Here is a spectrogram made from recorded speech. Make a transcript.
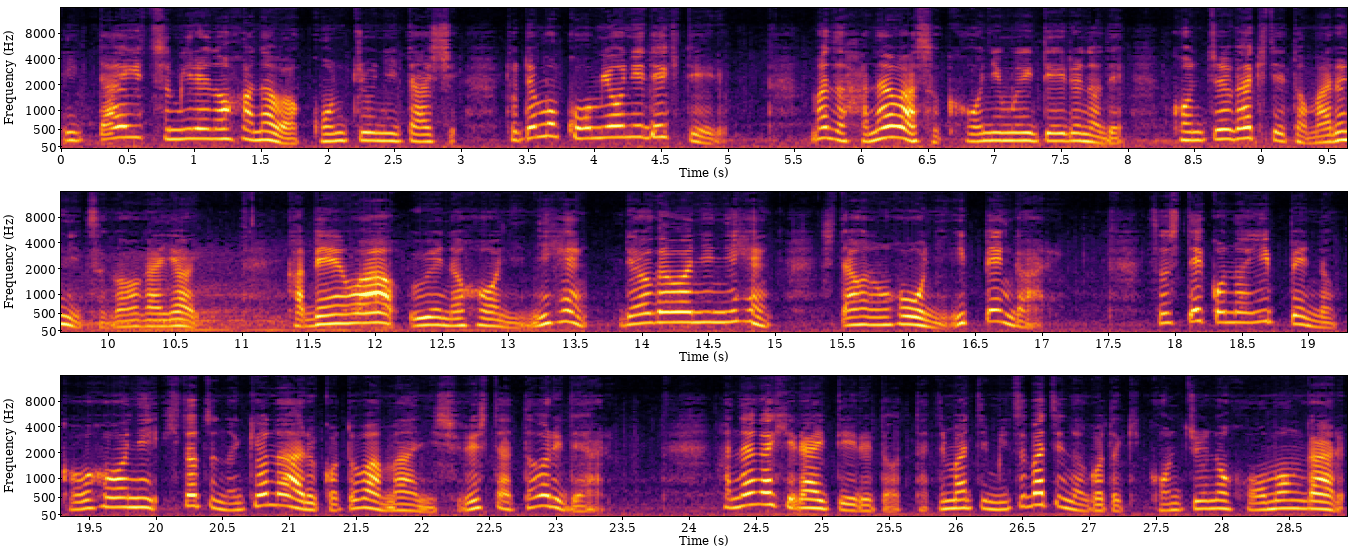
一体スミレの花は昆虫に対しとても巧妙にできている。まず花は側方に向いているので昆虫が来て止まるに都合が良い。花弁は上の方に2辺、両側に2辺、下の方に1辺がある。そしてこの一辺の後方に一つの虚のあることは前に記した通りである。花が開いていると、たちまち蜜蜂のごとき昆虫の訪問がある。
